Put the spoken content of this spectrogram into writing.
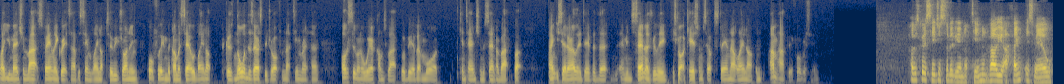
Like you mentioned, Matt, it's finally great to have the same lineup two weeks running. Hopefully, it can become a settled lineup because no one deserves to be dropped from that team right now. Obviously, when O'Ware comes back, there'll be a bit more contention with centre back. But I think you said earlier, David, that I mean, Senna's really he's got a case for himself to stay in that lineup, and I'm happy with what we're seeing. I was going to say just about the entertainment value. I think as well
